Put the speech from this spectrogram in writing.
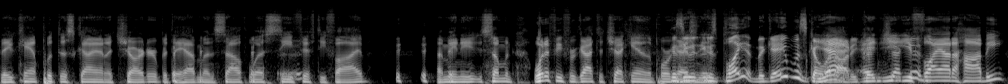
they can't put this guy on a charter, but they have him on Southwest C fifty five. I mean, he, someone. What if he forgot to check in? And the poor guy he he was playing, the game was going yeah, on. He couldn't and you, you fly out of hobby.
